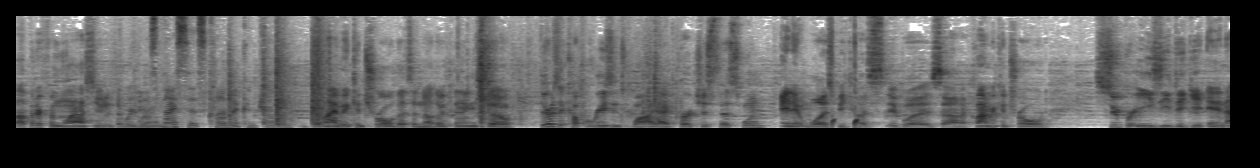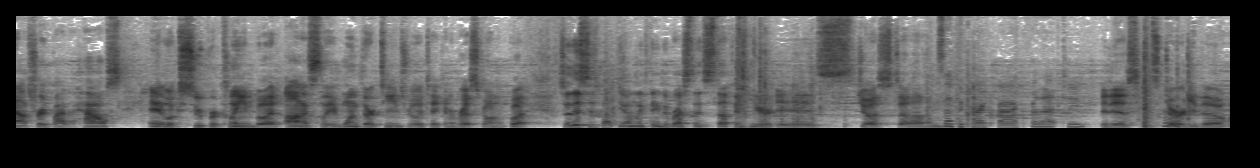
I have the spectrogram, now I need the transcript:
A lot better from the last unit that we were It's in. nice that it's climate controlled. Climate control, that's another thing. So there's a couple reasons why I purchased this one. And it was because it was uh, climate controlled, super easy to get in and out straight by the house, and it looks super clean. But honestly, 113 is really taking a risk on it. But so this is about the only thing. The rest of the stuff in here is just, um, Is that the correct bag for that too? it is. It's dirty though.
